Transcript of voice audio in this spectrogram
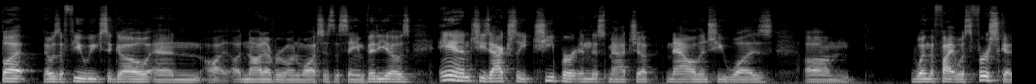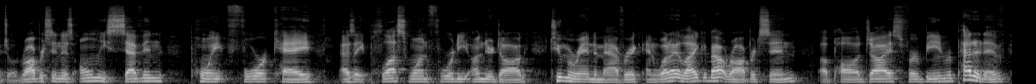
but it was a few weeks ago and uh, not everyone watches the same videos. And she's actually cheaper in this matchup now than she was um, when the fight was first scheduled. Robertson is only 7.4K as a plus 140 underdog to Miranda Maverick. And what I like about Robertson, apologize for being repetitive,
